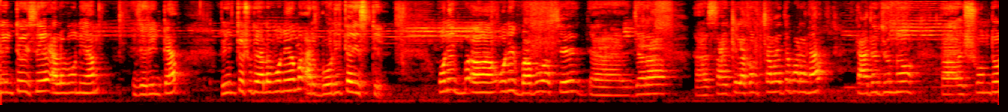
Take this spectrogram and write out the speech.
রিনটা হচ্ছে অ্যালুমিনিয়াম এই যে রিনটা রিনটা শুধু অ্যালুমিনিয়াম আর বডিটা স্টিল অনেক অনেক বাবু আছে যারা সাইকেল এখন চালাতে পারে না। তাদের জন্য সুন্দর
